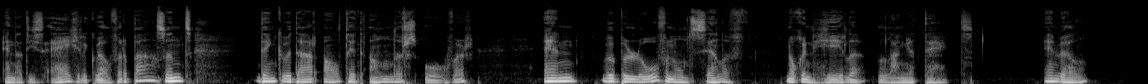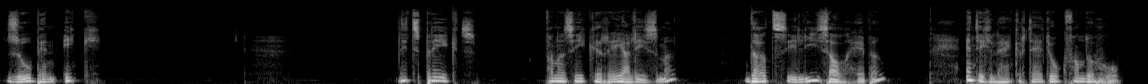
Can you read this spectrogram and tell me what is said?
en dat is eigenlijk wel verbazend, denken we daar altijd anders over en we beloven onszelf nog een hele lange tijd. En wel, zo ben ik. Dit spreekt van een zeker realisme dat Celie zal hebben en tegelijkertijd ook van de hoop.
